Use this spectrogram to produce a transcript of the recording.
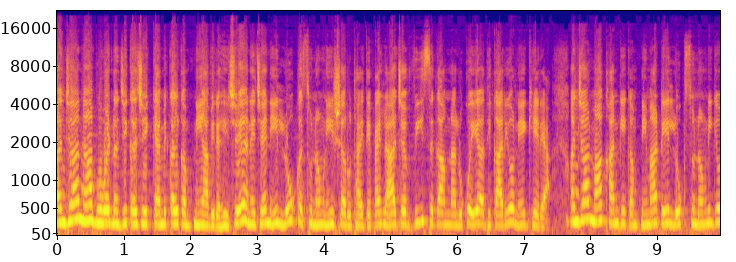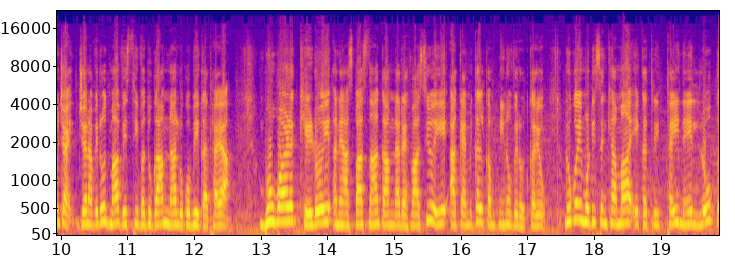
અંજારના ભુવડ નજીક જ એક કેમિકલ કંપની આવી રહી છે અને જેની લોક સુનાવણી શરૂ થાય તે પહેલા જ વીસ ગામના લોકોએ અધિકારીઓને ઘેર્યા. અંજારમાં ખાનગી કંપની માટે લોક સુનાવણી યોજાઈ, જેના વિરોધમાં વીસથી વધુ ગામના લોકો ભેગા થયા. ભુવડ ખેડોઈ અને આસપાસના ગામના રહેવાસીઓએ આ કેમિકલ કંપનીનો વિરોધ કર્યો. લોકોએ મોટી સંખ્યામાં એકત્રિત થઈને લોક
